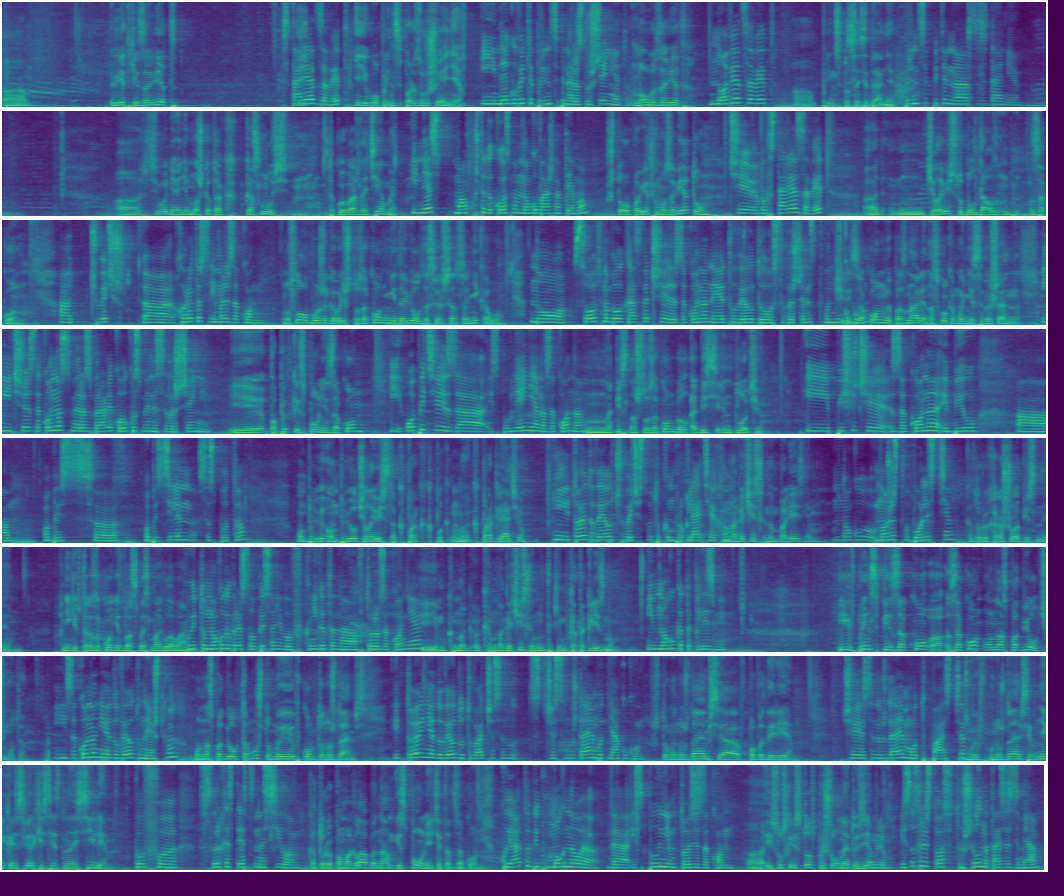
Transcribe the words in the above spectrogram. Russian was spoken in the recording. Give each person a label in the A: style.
A: А, Ветхий Завет
B: Старият завет
A: и его принципы разрушения.
B: и неговите принципи на разрушението.
A: Новый Завет
B: Новият завет,
A: а, принципы созидания.
B: принципите на съзидание.
A: А, Сегодня я немножко так коснусь такой важной темы,
B: И днес малко ще докосна много важна тема,
A: что по Ветхому Завету
B: че в Стария завет
A: а, человечеству был дан закон.
B: а, човеч, а, хората са имали закон.
A: Но Слово Божие говорит, что закон не довел до совершенства никого.
B: Но Словото на Бога казва, че закона не довел до съвършенство
A: Через
B: никого.
A: закон мы познали, насколько мы несовершенны.
B: И чрез закона сме разбрали колко сме несъвършени.
A: И попытка исполнить закон,
B: И опити за изпълнение на закона
A: написано, что закон был обессилен плотью.
B: и пише, че закона е бил а, обез, а, обезсилен с плътта.
A: Он, привел- он привел человечество к, к к проклятию,
B: И той довел човечеството към
A: к
B: проклятието.
A: многочисленным болезням,
B: Много, множество болести,
A: которые хорошо описаны в книге Второзакония, 28 глава,
B: които много добре са описани в книгата на Второзаконие
A: и к, много- к многочисленным таким катаклизмам.
B: и много катаклизми.
A: И, в принципе, закон, а, закон, он нас подвел к чему-то.
B: И закона ни е довел до нещо,
A: Он нас подвел к тому, что мы в ком-то нуждаемся.
B: и той ни е довел до това, че се, ну- че се нуждаем от някого,
A: Что мы нуждаемся в поводыре.
B: че се нуждаем от пастир
A: Мы нуждаемся в некой сверхъестественной силе,
B: в а, свръхестествена сила,
A: которая помогла бы нам исполнить этот закон.
B: която би помогнала да изпълним този закон.
A: А, Иисус Христос пришел на эту землю,
B: Исус Христос е дошъл на тази земя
